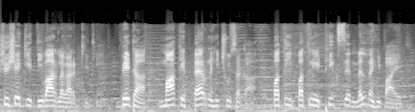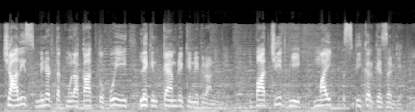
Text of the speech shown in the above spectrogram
शीशे की दीवार लगा रखी थी। बेटा, माँ के पैर नहीं छू सका। पति, पत्नी ठीक से मिल नहीं पाए। 40 मिनट तक मुलाकात तो हुई, लेकिन कैमरे की निगरानी में। बातचीत भी माइक स्पीकर के ज़रिए हुई।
